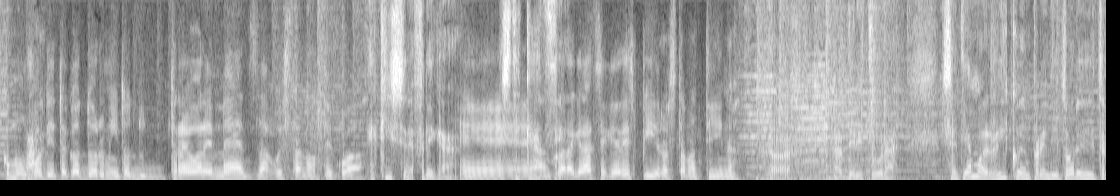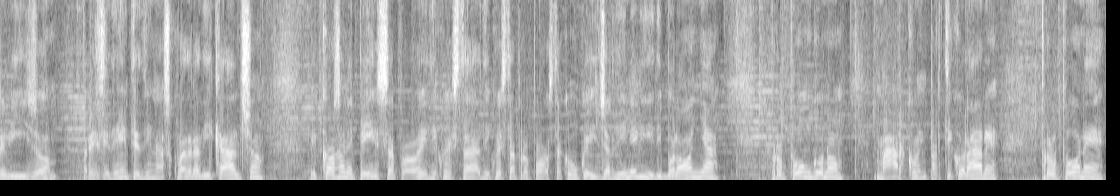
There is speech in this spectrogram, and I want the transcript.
Comunque ho detto che ho dormito tre ore e mezza questa notte qua. E chi se ne frega? E E sti cazzi. ancora grazie che respiro stamattina. Oh, addirittura. Sentiamo il ricco imprenditore di Treviso, presidente di una squadra di calcio, e cosa ne pensa poi di questa, di questa proposta. Comunque i giardinieri di Bologna propongono, Marco in particolare, propone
